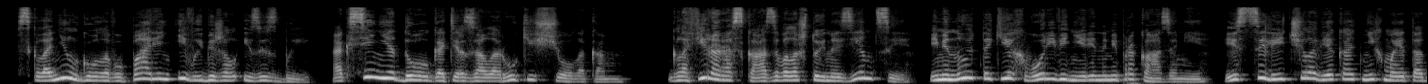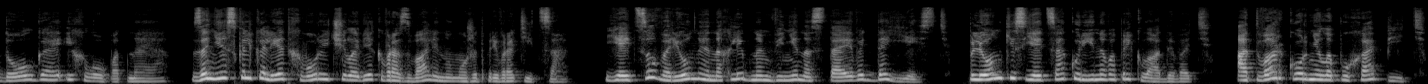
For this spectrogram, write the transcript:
— склонил голову парень и выбежал из избы. Аксинья долго терзала руки щелоком. Глафира рассказывала, что иноземцы именуют такие хвори венериными проказами. Исцелить человека от них это долгое и хлопотное. За несколько лет хворый человек в развалину может превратиться. Яйцо вареное на хлебном вине настаивать да есть. Пленки с яйца куриного прикладывать. Отвар корня лопуха пить.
